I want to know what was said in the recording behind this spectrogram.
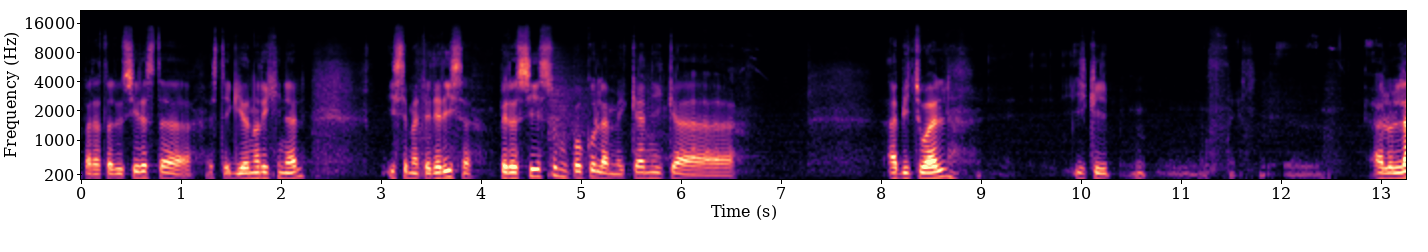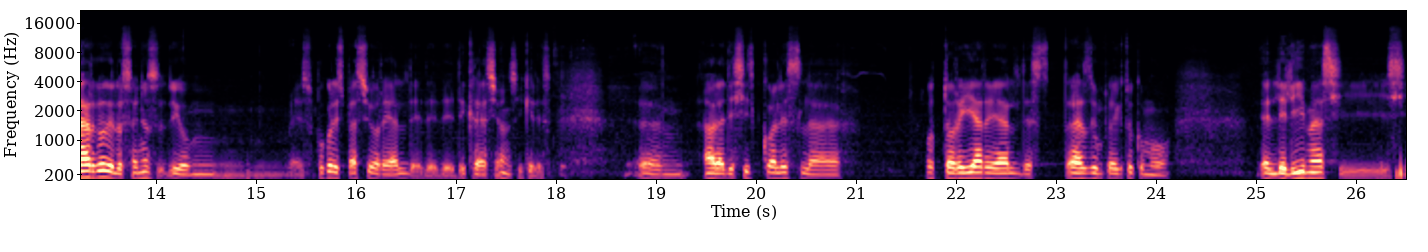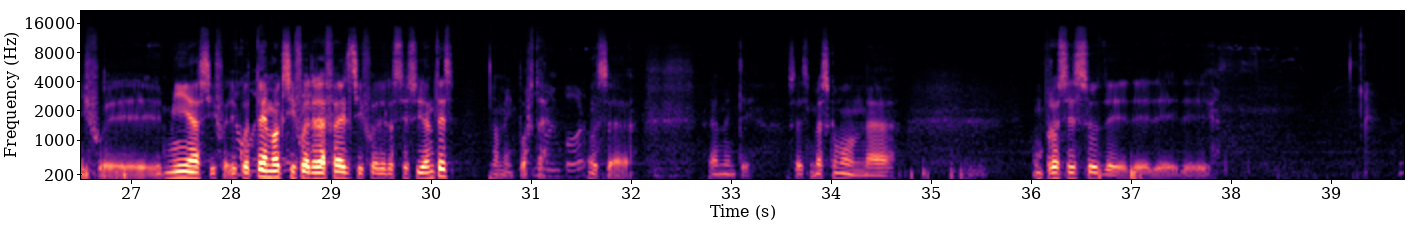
para traducir esta, este guion original y se materializa. Pero sí es un poco la mecánica habitual y que a lo largo de los años, digo, es un poco el espacio real de, de, de creación, si quieres. Um, ahora, decir cuál es la autoría real detrás de un proyecto como el de Lima, si, si fue mía, si fue de no, si fue de Rafael, si fue de los estudiantes, no me importa. No importa. O sea, realmente, o sea, es más como una, un proceso de, de, de,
